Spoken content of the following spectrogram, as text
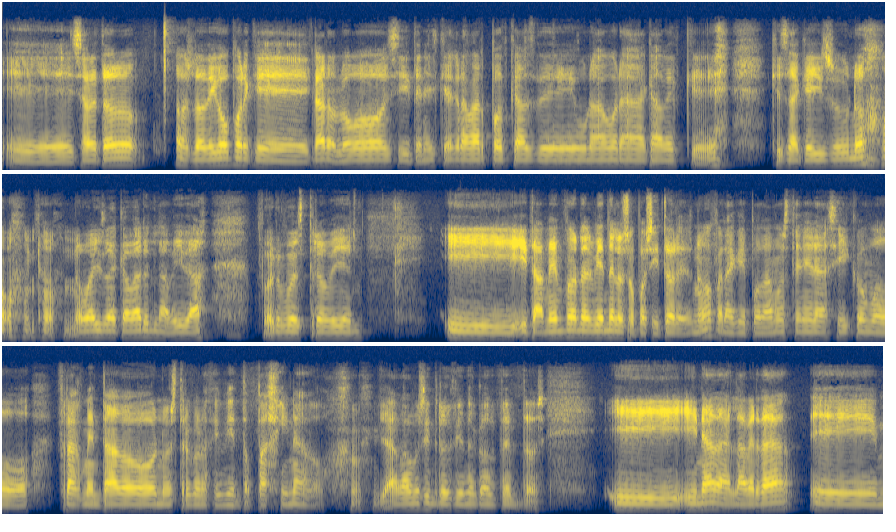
Eh, sobre todo os lo digo porque, claro, luego si tenéis que grabar podcast de una hora cada vez que, que saquéis uno, no, no vais a acabar en la vida por vuestro bien. Y, y, también por el bien de los opositores, ¿no? Para que podamos tener así como fragmentado nuestro conocimiento, paginado. ya vamos introduciendo conceptos. Y, y nada, la verdad eh,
